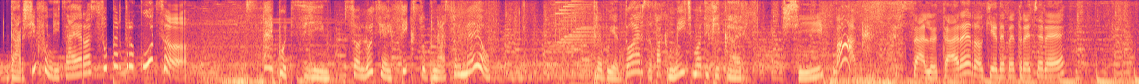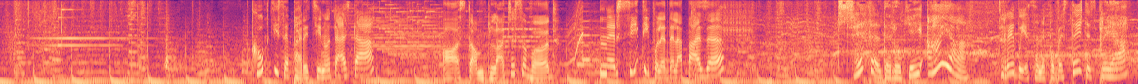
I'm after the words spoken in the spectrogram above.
Dar și fundița era super drăguță Stai puțin, soluția e fix sub nasul meu Trebuie doar să fac mici modificări Și fac! Salutare, rochie de petrecere! Cum ți se pare ținut asta? Asta îmi place să văd Mersi, tipule de la pază! Ce fel de rochie e aia? Trebuie să ne povestești despre ea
